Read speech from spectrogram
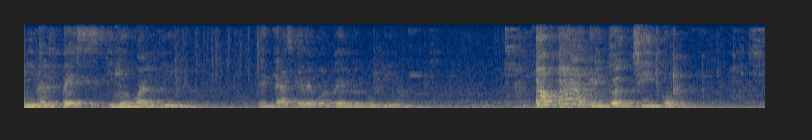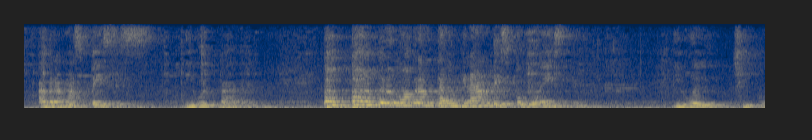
Miró el pez y luego al niño. Tendrás que devolverlo, Rubino. ¡Papá! gritó el chico. Habrá más peces, dijo el padre. Papá, pero no habrán tan grandes como este, dijo el chico.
